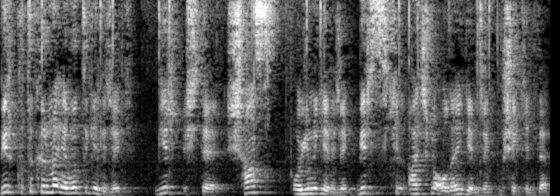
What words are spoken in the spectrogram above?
Bir kutu kırma eventi gelecek. Bir işte şans oyunu gelecek. Bir skill açma olayı gelecek bu şekilde.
